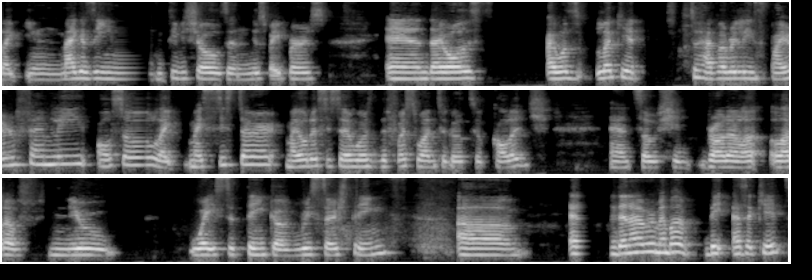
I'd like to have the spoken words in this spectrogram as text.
like in magazines, TV shows, and newspapers. And I always, I was lucky to have a really inspiring family. Also, like my sister, my older sister was the first one to go to college, and so she brought a lot, a lot of new ways to think of research things. Um, and, and then I remember be, as a kid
